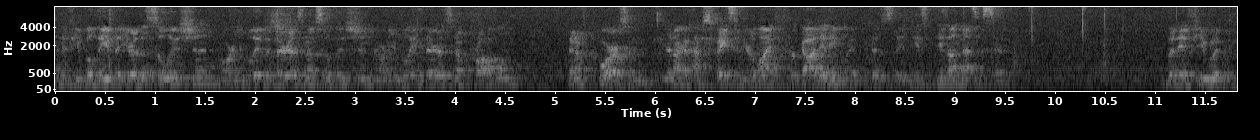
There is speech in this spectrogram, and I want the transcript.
And if you believe that you're the solution, or you believe that there is no solution, or you believe there is no problem, then of course, and you're not going to have space in your life for God anyway, because he's, he's unnecessary. But if you would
